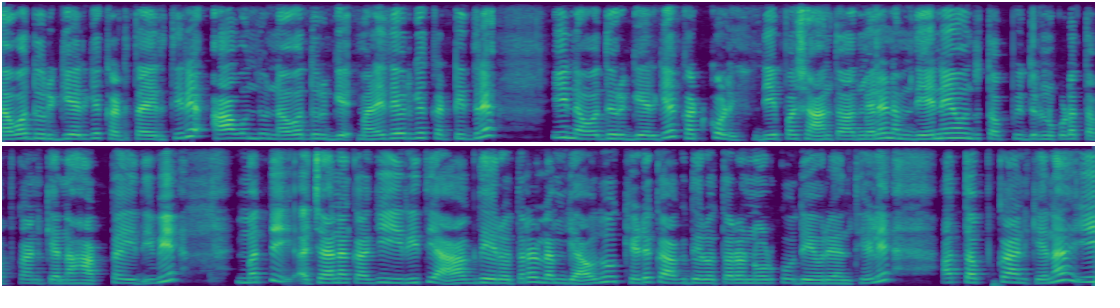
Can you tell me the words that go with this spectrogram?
ನವದುರ್ಗಿಯರಿಗೆ ಕಟ್ತಾ ಇರ್ತೀರಿ. ಆ ಒಂದು ನವದುರ್ಗೆ ಮನೆ ದೇವರಿಗೆ ಕಟ್ಟಿದರೆ ಈ ನವದುರ್ಗಿಯರಿಗೆ ಕಟ್ಕೊಳ್ಳಿ. ದೀಪ ಶಾಂತ ಆದಮೇಲೆ ನಮ್ದು ಏನೇ ಒಂದು ತಪ್ಪಿದ್ರೂ ಕೂಡ ತಪ್ಪು ಕಾಣಿಕೆಯನ್ನು ಹಾಕ್ತಾ ಇದ್ದೀವಿ. ಮತ್ತು ಅಚಾನಕ್ಕಾಗಿ ಈ ರೀತಿ ಆಗದೆ ಇರೋ ಥರ, ನಮ್ಗೆ ಯಾವುದೂ ಕೆಡಕಾಗದೇ ಇರೋ ಥರ ನೋಡ್ಕೋ ದೇವ್ರೆ ಅಂಥೇಳಿ ಆ ತಪ್ಪು ಕಾಣಿಕೆನ ಈ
